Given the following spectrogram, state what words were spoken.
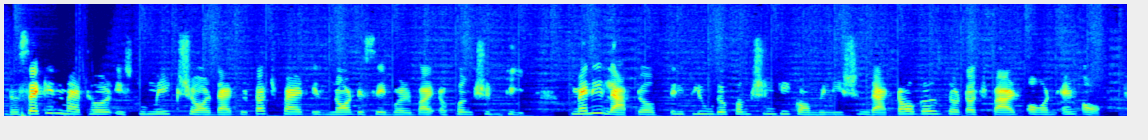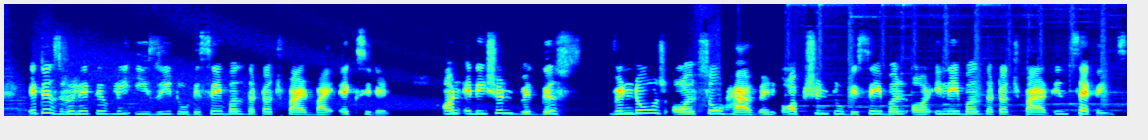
The second method is to make sure that the touchpad is not disabled by a function key. Many laptops include a function key combination that toggles the touchpad on and off. It is relatively easy to disable the touchpad by accident. On addition with this, Windows also have an option to disable or enable the touchpad in settings.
